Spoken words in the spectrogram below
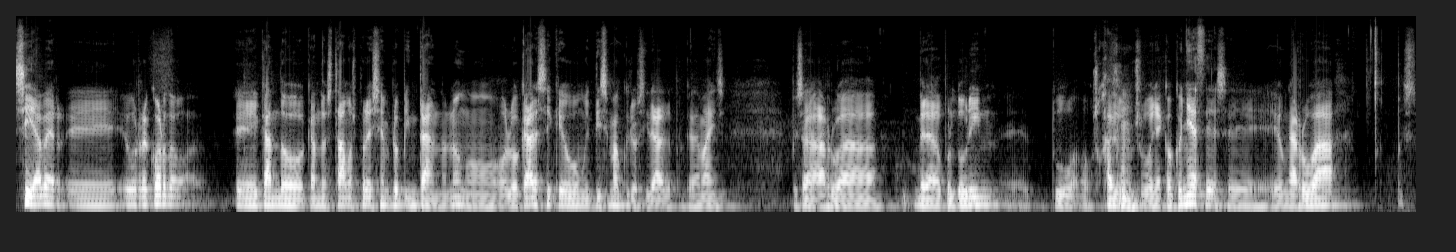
Sí, a ver, eh, eu recordo eh, cando, cando estábamos, por exemplo, pintando non o, o local, sí que houve moitísima curiosidade, porque ademais pois, a rúa Vera do Poldourín eh, tú, os Javi, sí. Hmm. supoña que o coñeces eh, é unha rúa pois,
